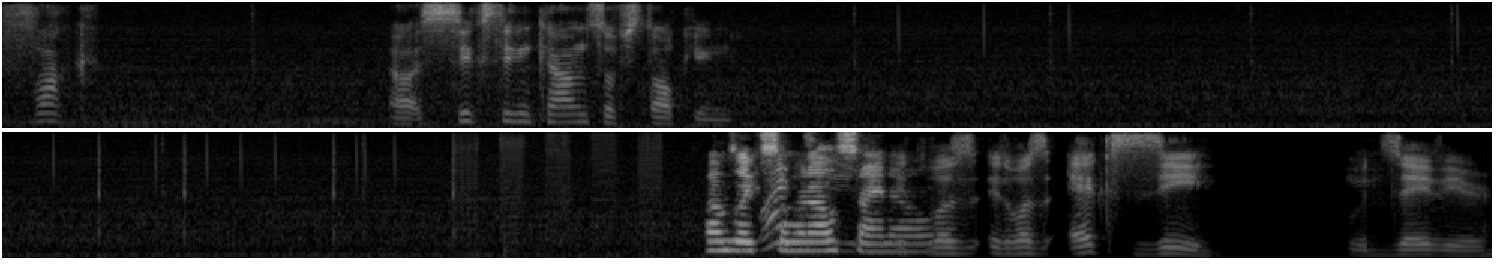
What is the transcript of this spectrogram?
fuck. Uh, 16 counts of stalking. Sounds like What? someone else I know. It was it was XZ with Xavier.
